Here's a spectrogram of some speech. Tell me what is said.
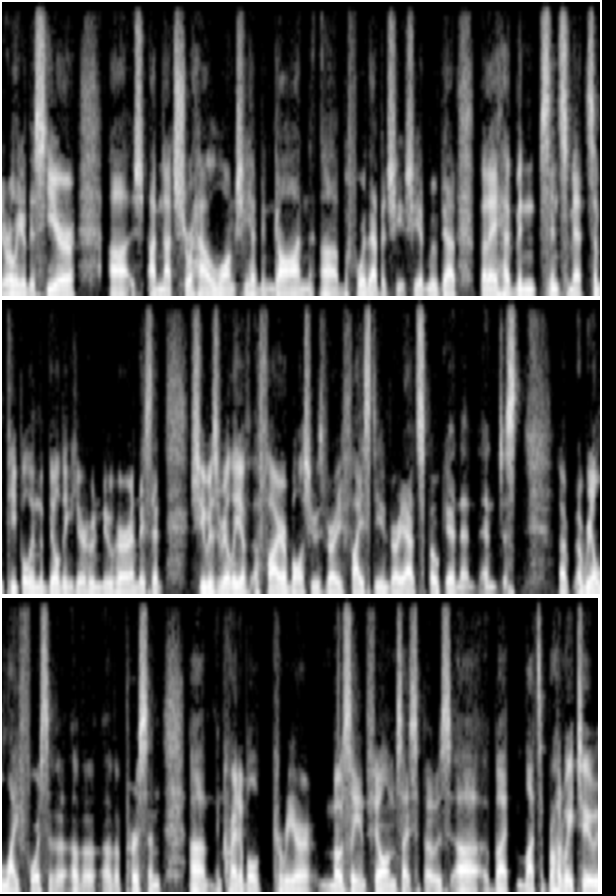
earlier this year. Uh, I'm not sure how long she had been gone uh, before that, but she she had moved out. But I have been since met some people in the building here who knew her, and they said she was really a, a fireball. She was very feisty and very outspoken, and and just. A, a, real life force of a of a of a person. Um, incredible career, mostly in films, I suppose, uh, but lots of Broadway too.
